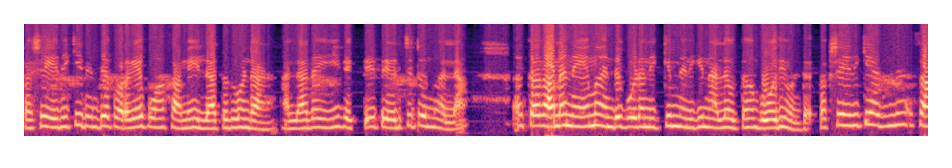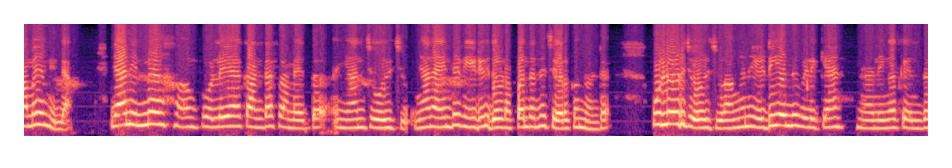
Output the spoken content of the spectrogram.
പക്ഷെ എനിക്ക് ഇതിന്റെ പുറകെ പോകാൻ സമയമില്ലാത്തത് കൊണ്ടാണ്. അല്ലാതെ ഈ വ്യക്തിയെ പേടിച്ചിട്ടൊന്നുമല്ല. കാരണം നിയമം എന്റെ കൂടെ നിൽക്കും എനിക്ക് നല്ല ഉത്തമ ബോധ്യമുണ്ട്. പക്ഷെ എനിക്ക് അതിന് സമയമില്ല. ഞാൻ ഇന്ന് പുള്ളിയെ കണ്ട സമയത്ത് ഞാൻ ചോദിച്ചു. ഞാൻ അതിന്റെ വീഡിയോ ഇതോടൊപ്പം തന്നെ ചേർക്കുന്നുണ്ട്. പുള്ളിയോട് ചോദിച്ചു അങ്ങനെ എടി എന്ന് വിളിക്കാൻ നിങ്ങൾക്ക് എന്ത്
